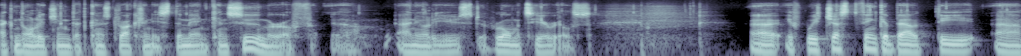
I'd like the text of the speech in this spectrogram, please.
acknowledging that construction is the main consumer of uh, annually used raw materials. Uh, if we just think about the uh,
